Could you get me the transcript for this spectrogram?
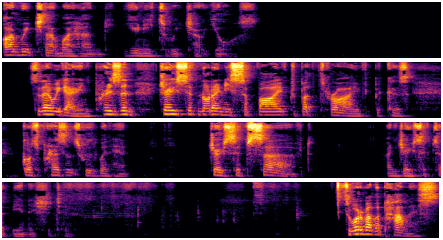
I'm reaching out my hand, you need to reach out yours. So there we go. In prison, Joseph not only survived but thrived because God's presence was with him. Joseph served and Joseph took the initiative. So what about the palace?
